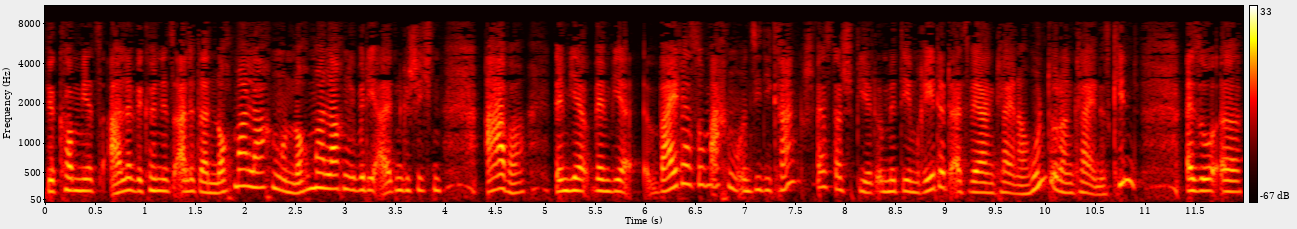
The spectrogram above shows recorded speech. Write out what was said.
Wir kommen jetzt alle, wir können jetzt alle dann nochmal lachen und nochmal lachen über die alten Geschichten. Aber wenn wir, wenn wir weiter so machen und sie die Krankenschwester spielt und mit dem redet, als wäre ein kleiner Hund oder ein kleines Kind, also äh,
